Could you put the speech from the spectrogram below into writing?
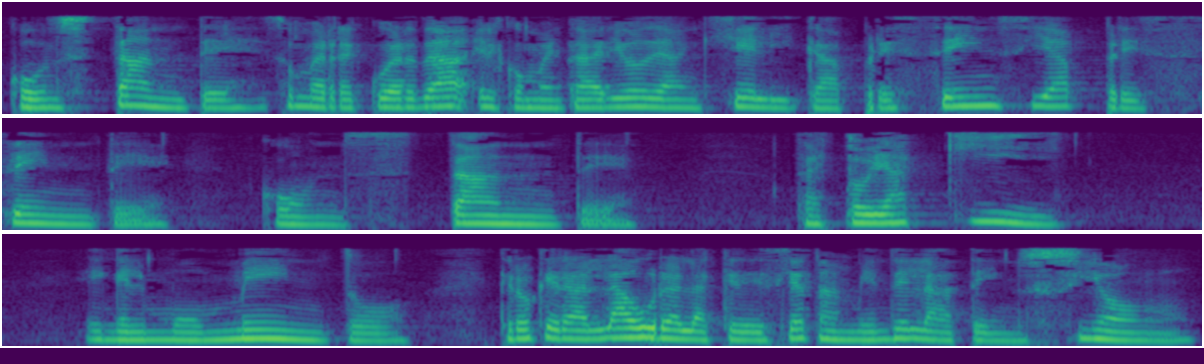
constante, eso me recuerda el comentario de Angélica, presencia presente, constante. O sea, estoy aquí, en el momento. Creo que era Laura la que decía también de la atención.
